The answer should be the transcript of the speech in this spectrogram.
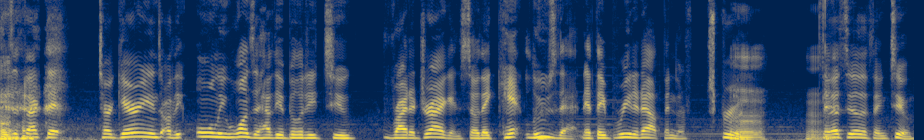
is the fact that Targaryens are the only ones that have the ability to ride a dragon, so they can't lose that. And if they breed it out, then they're screwed. Mm. Hmm. So that's the other thing too.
